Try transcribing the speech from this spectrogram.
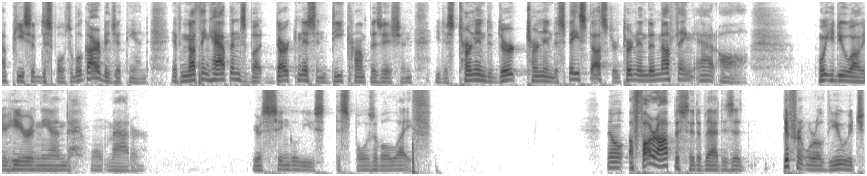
a piece of disposable garbage at the end. If nothing happens but darkness and decomposition, you just turn into dirt, turn into space dust, or turn into nothing at all. What you do while you're here in the end won't matter. You're a single use, disposable life. Now, a far opposite of that is a different worldview, which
